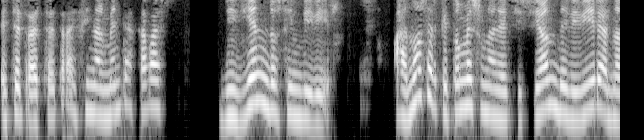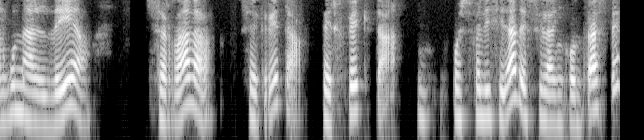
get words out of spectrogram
etcétera, etcétera, y finalmente acabas viviendo sin vivir. A no ser que tomes una decisión de vivir en alguna aldea cerrada, secreta, perfecta, pues felicidades si la encontraste,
